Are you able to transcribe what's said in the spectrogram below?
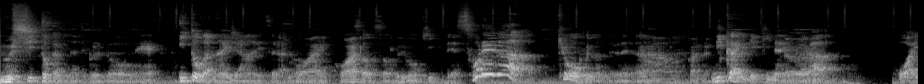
虫とかになってくると、ね。意図がないじゃん、あいつらの。怖い、怖い。そうそう、動きって。それが恐怖なんだよね。あかる。理解できないから、怖い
